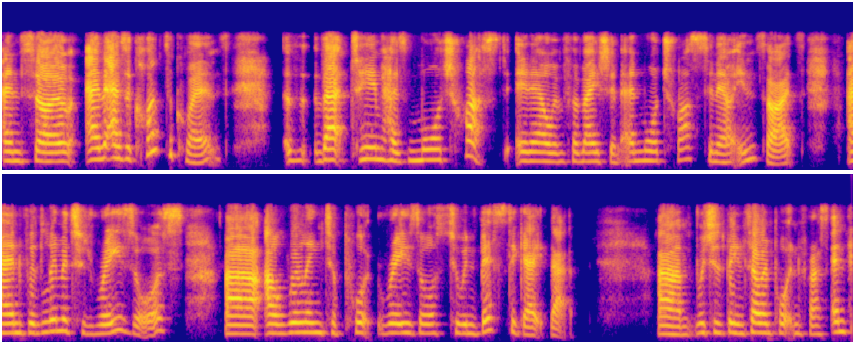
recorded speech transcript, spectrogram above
and so, and as a consequence, th- that team has more trust in our information and more trust in our insights and with limited resource uh, are willing to put resource to investigate that um, which has been so important for us. And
